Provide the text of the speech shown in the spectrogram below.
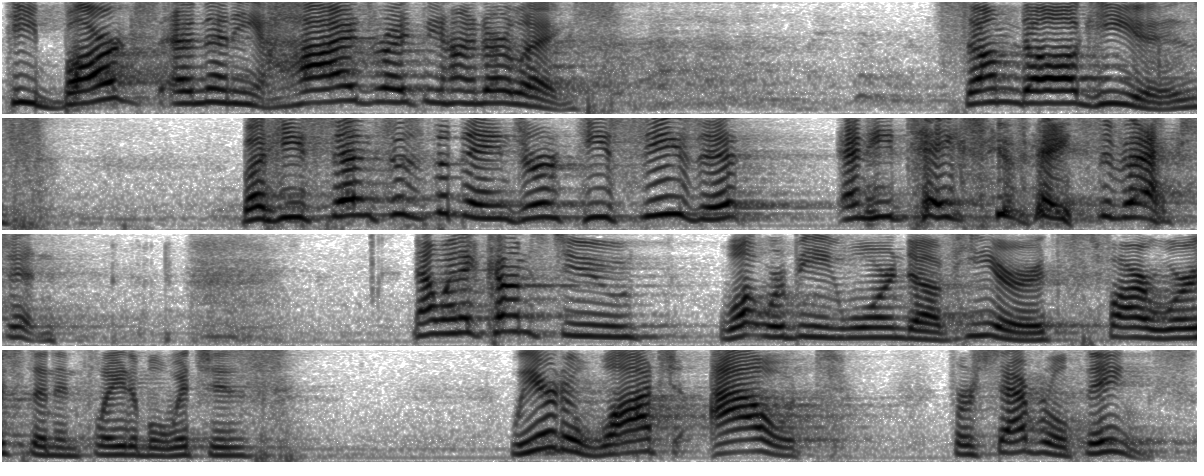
he barks, and then he hides right behind our legs. Some dog he is. But he senses the danger, he sees it, and he takes evasive action. Now, when it comes to what we're being warned of here, it's far worse than inflatable witches. We are to watch out for several things.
